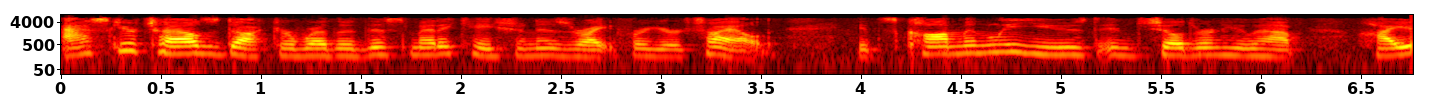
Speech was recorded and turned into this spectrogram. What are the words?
Ask your child's doctor whether this medication is right for your child. It's commonly used in children who have higher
